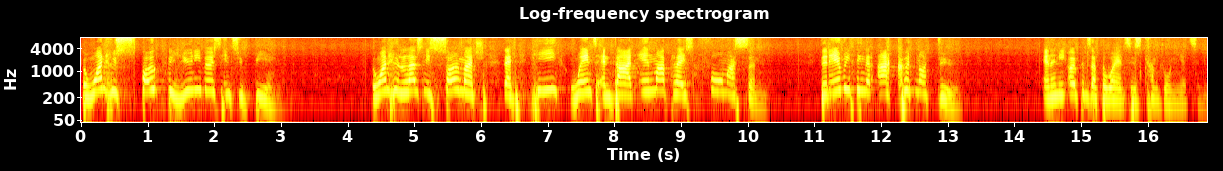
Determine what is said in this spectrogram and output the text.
the one who spoke the universe into being, the one who loves me so much that he went and died in my place for my sin, did everything that I could not do. And then he opens up the way and says, Come draw near to me.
